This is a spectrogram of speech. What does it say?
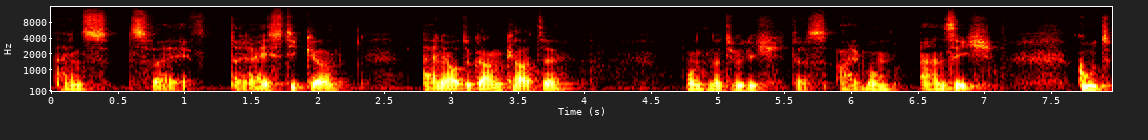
Eins, zwei, drei Sticker, eine Autogrammkarte und natürlich das Album an sich. Gut,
